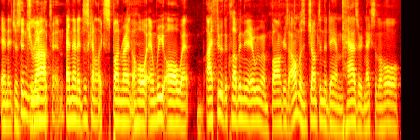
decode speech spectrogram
and it just Didn't leave the dropped, pin. and then it just kind of like spun right in the hole, and we all went. I threw the club in the air, we went bonkers. I almost jumped in the damn hazard next to the hole.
